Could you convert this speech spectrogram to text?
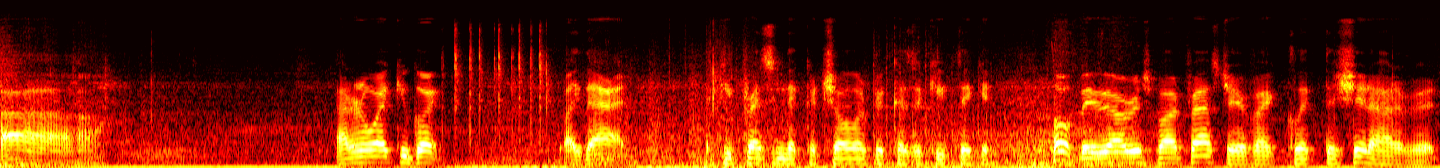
Ah. I don't know why I keep going like that. I keep pressing the controller because I keep thinking, oh, maybe I'll respond faster if I click the shit out of it.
